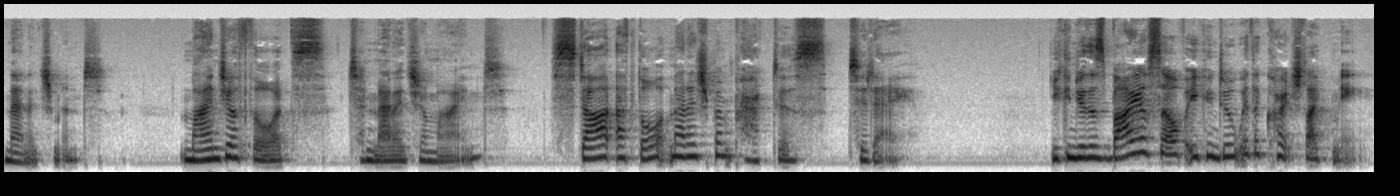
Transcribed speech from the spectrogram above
management. Mind your thoughts to manage your mind. Start a thought management practice today. You can do this by yourself or you can do it with a coach like me.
